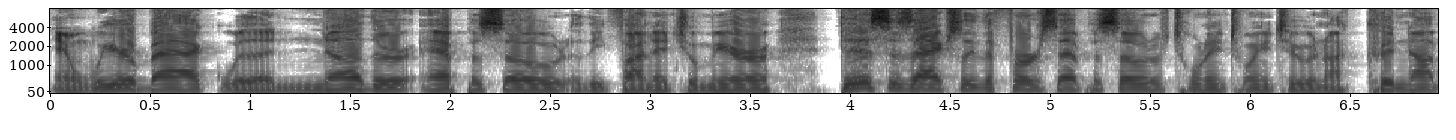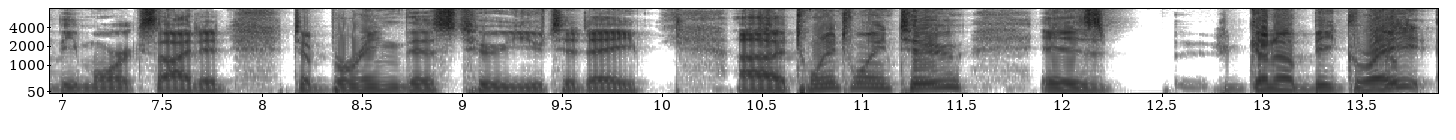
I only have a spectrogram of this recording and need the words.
And we are back with another episode of the Financial Mirror. This is actually the first episode of 2022, and I could not be more excited to bring this to you today. Uh, 2022 is gonna be great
